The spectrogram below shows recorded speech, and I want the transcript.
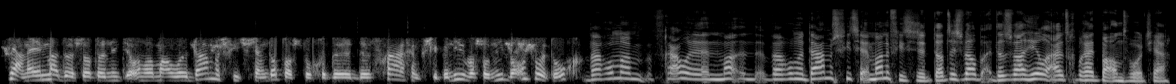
Ja, nee, maar dus dat er niet allemaal damesfietsen zijn, dat was toch de, de vraag in principe. En die was toch niet beantwoord, toch? Waarom er vrouwen en waarom er damesfietsen en mannenfietsen zitten, dat is wel, dat is wel heel uitgebreid beantwoord, ja.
